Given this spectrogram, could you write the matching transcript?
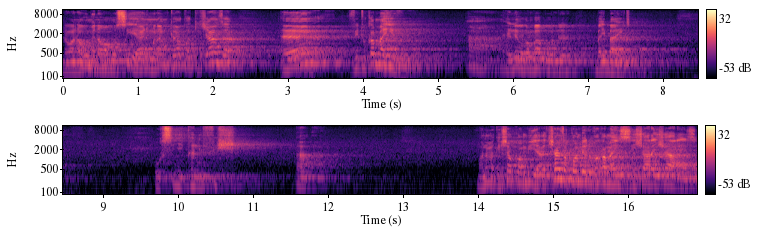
Na wanaume na wahusia yani mwanamke wako akichanza eh, vitu kama hivi ah elewa kwamba hapo bye bye usijikalifishe ah. Mwanamke akishakwambia akishaanza kuambia lugha kama hizi ishara ishara hizi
